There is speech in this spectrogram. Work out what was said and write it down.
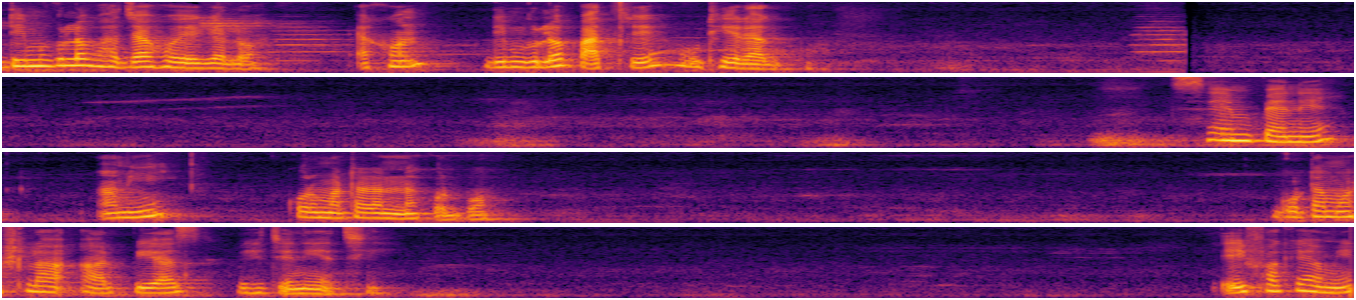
ডিমগুলো ভাজা হয়ে গেল। এখন ডিমগুলো পাত্রে উঠিয়ে রাখব। সেম প্যানে আমি কোরমাটা রান্না করব। গোটা মশলা আর পেঁয়াজ ভেজে নিয়েছি। এই ফাঁকে আমি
